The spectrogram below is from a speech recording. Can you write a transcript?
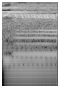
Mm.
